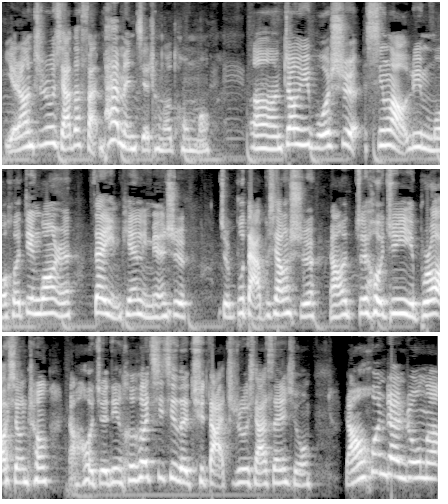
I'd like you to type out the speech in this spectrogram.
也让蜘蛛侠的反派们结成了同盟。嗯，章鱼博士、新老绿魔和电光人在影片里面是就不打不相识，然后最后均以 bro 相称，然后决定和和气气的去打蜘蛛侠三雄。然后混战中呢。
